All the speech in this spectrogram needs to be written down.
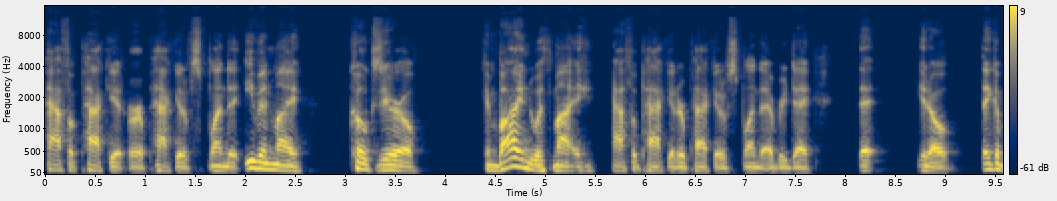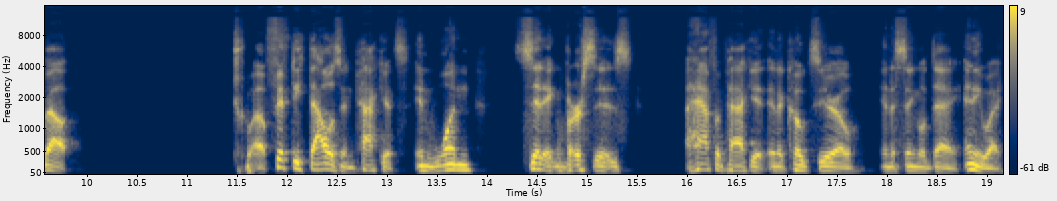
half a packet or a packet of Splenda, even my Coke Zero combined with my half a packet or packet of Splenda every day. That, you know, think about uh, 50,000 packets in one sitting versus a half a packet and a Coke Zero in a single day. Anyway,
